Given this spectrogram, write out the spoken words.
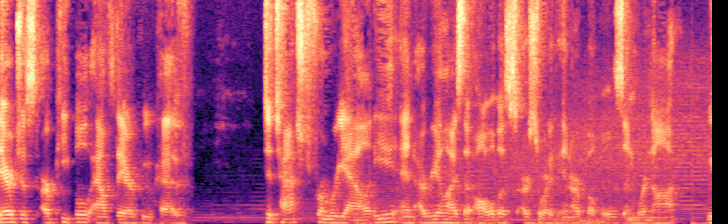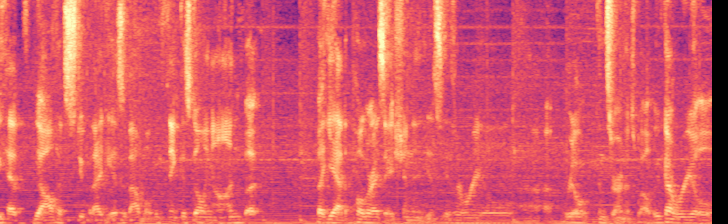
there just are people out there who have detached from reality. And I realize that all of us are sort of in our bubbles and we're not, we have, we all have stupid ideas about what we think is going on. But, but yeah, the polarization is, is a real, uh, real concern as well. We've got real,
